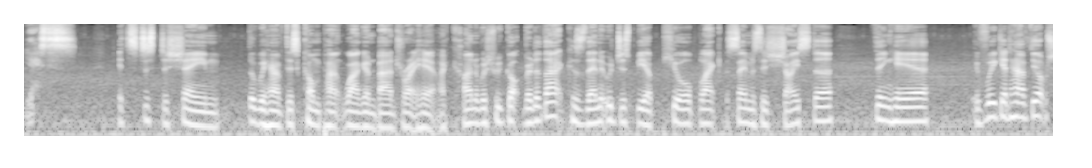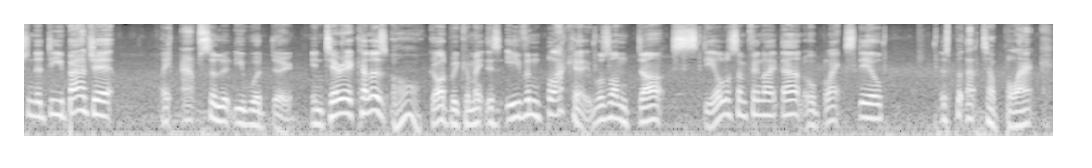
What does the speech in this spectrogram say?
Yes. It's just a shame that we have this compact wagon badge right here. I kind of wish we got rid of that because then it would just be a pure black, same as this Schyster thing here. If we could have the option to debadge it, I absolutely would do. Interior colors, oh god, we can make this even blacker. It was on dark steel or something like that, or black steel. Let's put that to black.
